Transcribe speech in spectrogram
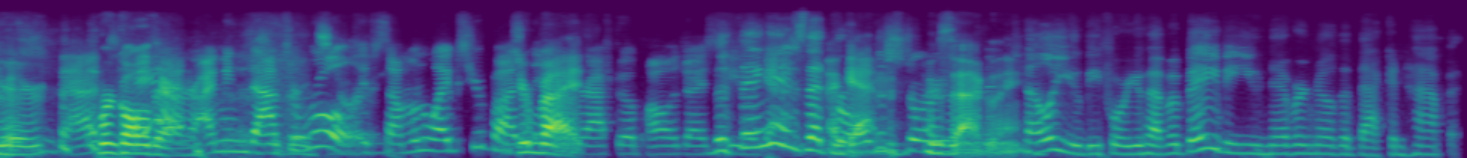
You're That's We're golden. fair. I mean, that's a great rule. story. If someone wipes your butt, your they butt. never have to apologize. The to you thing again. is that for all the stories that exactly. tell you before you have a baby, you never know that that can happen.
